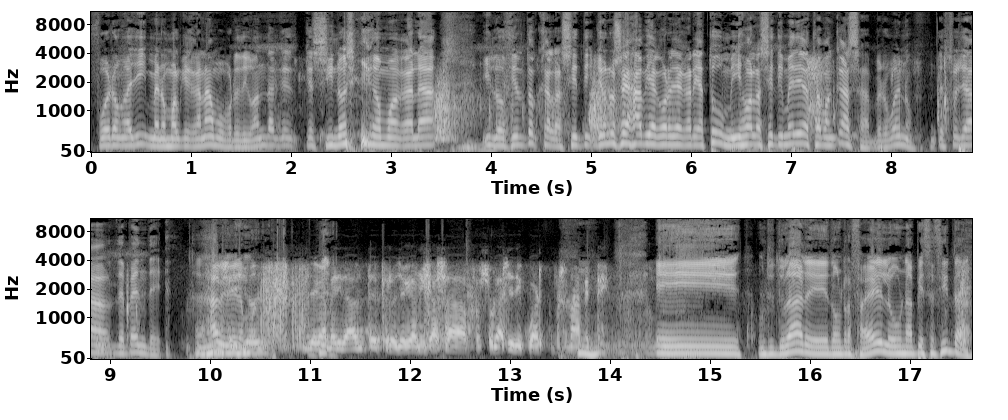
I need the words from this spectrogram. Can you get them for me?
fueron allí, menos mal que ganamos, porque digo, anda, que, que si no llegamos a ganar, y lo cierto es que a las 7, yo no sé Javi, ahora llegarías tú, mi hijo a las 7 y media estaba en casa, pero bueno, eso ya depende. Javi, Sí, mira, yo llegué a Mérida antes, pero llegué a mi casa pues, sobre las siete y cuarto aproximadamente. eh, un titular, eh, don Rafael, o una piececita,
